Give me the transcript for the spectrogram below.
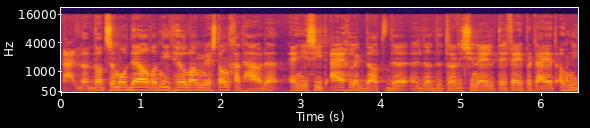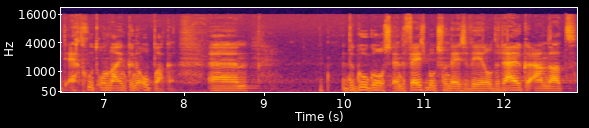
nou, dat, dat is een model wat niet heel lang meer stand gaat houden. En je ziet eigenlijk dat de, dat de traditionele tv-partijen het ook niet echt goed online kunnen oppakken. Ehm, de Googles en de Facebooks van deze wereld ruiken aan dat,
